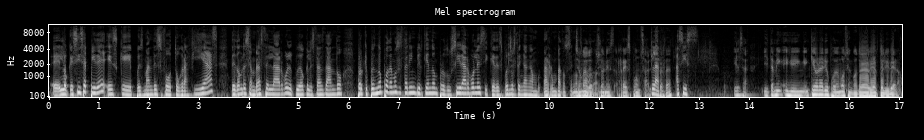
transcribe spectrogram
eh, lo que sí se pide es que pues mandes fotografías de dónde sembraste el árbol, el cuidado que le estás dando, porque pues no podemos estar invirtiendo en producir árboles y que después los tengan arrumbados en Son adopciones responsables, claro, ¿verdad? Así es. Ilsa, y también, ¿en, qué horario podemos encontrar abierto el vivero?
